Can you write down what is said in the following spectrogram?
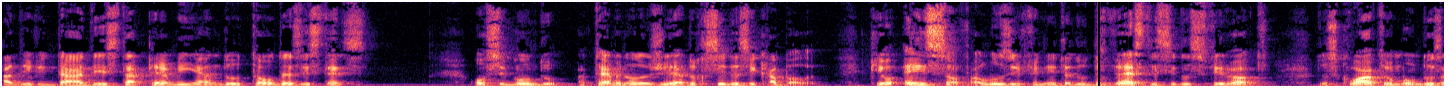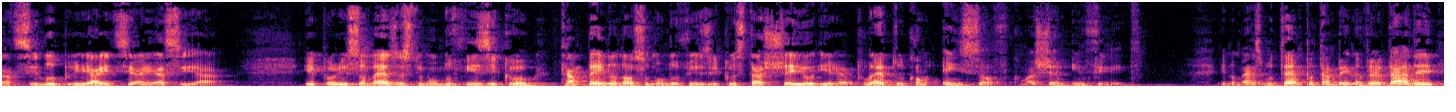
a divindade está permeando toda a existência. Ou segundo a terminologia do Chassidus e Kabbalah, que o Ensof, a luz infinita do veste-se dos Firot, dos quatro mundos Atzilut, Briah, Yitzhak e Asiyah. E por isso mesmo este mundo físico, também no nosso mundo físico, está cheio e repleto com Ensof, com Hashem infinito. E no mesmo tempo, também na verdade,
